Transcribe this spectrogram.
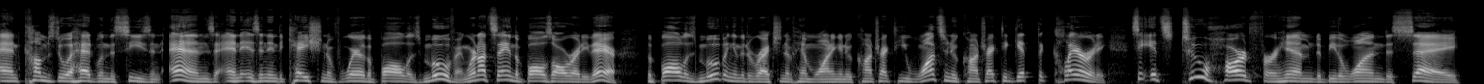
and comes to a head when the season ends and is an indication of where the ball is moving. We're not saying the ball's already there. The ball is moving in the direction of him wanting a new contract. He wants a new contract to get the clarity. See, it's too hard for him to be the one to say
